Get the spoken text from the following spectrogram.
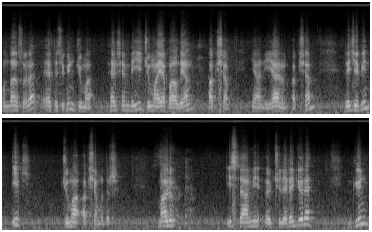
ondan sonra ertesi gün Cuma. Perşembeyi Cuma'ya bağlayan akşam. Yani yarın akşam Recep'in ilk Cuma akşamıdır. Malum İslami ölçülere göre gün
